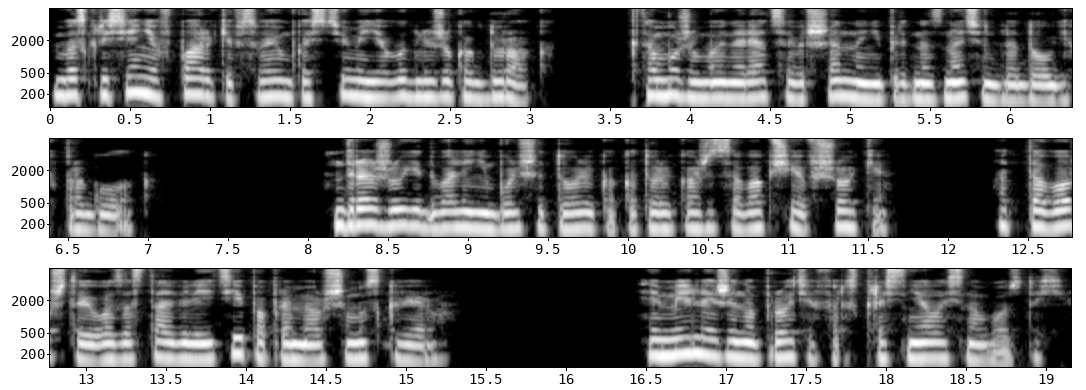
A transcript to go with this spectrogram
В воскресенье в парке в своем костюме я выгляжу как дурак. К тому же мой наряд совершенно не предназначен для долгих прогулок. Дрожу едва ли не больше Толика, который кажется вообще в шоке от того, что его заставили идти по промерзшему скверу. Эмилия же, напротив, раскраснелась на воздухе.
